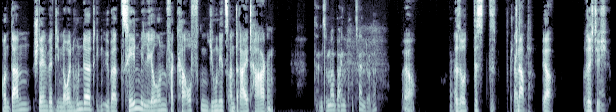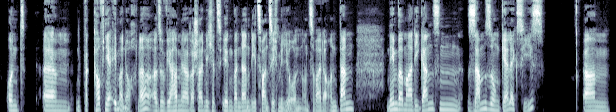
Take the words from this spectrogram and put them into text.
und dann stellen wir die 900 gegenüber 10 Millionen verkauften Units an drei Tagen. Dann sind wir bei 1%, oder? Ja. Also das, das knapp, ja. Richtig. Und ähm, verkaufen ja immer noch, ne? Also wir haben ja wahrscheinlich jetzt irgendwann dann die 20 Millionen und so weiter. Und dann nehmen wir mal die ganzen Samsung Galaxies, ähm,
